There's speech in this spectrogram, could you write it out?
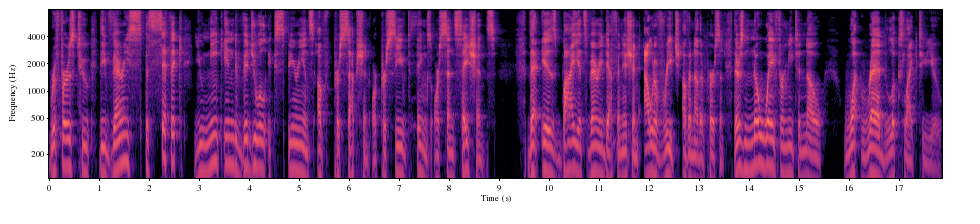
refers to the very specific, unique individual experience of perception or perceived things or sensations that is, by its very definition, out of reach of another person. There's no way for me to know what red looks like to you.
